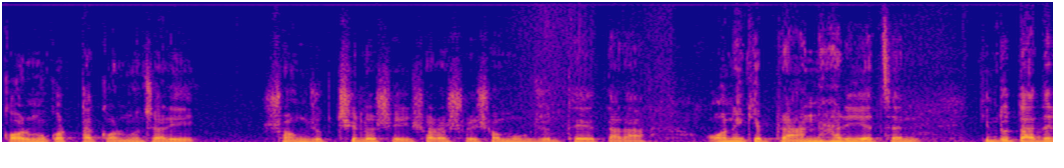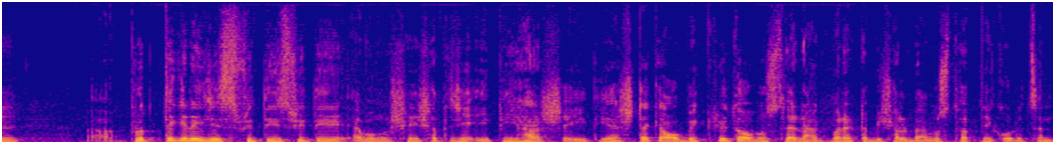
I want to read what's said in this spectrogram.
কর্মকর্তা কর্মচারী সংযোগ ছিল সেই সরাসরি সম্মুখ যুদ্ধে তারা অনেকে প্রাণ হারিয়েছেন কিন্তু তাদের প্রত্যেকের এই যে স্মৃতি স্মৃতি এবং সেই সাথে যে ইতিহাস এই ইতিহাসটাকে অবিকৃত অবস্থায় রাখবার একটা বিশাল ব্যবস্থা আপনি করেছেন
